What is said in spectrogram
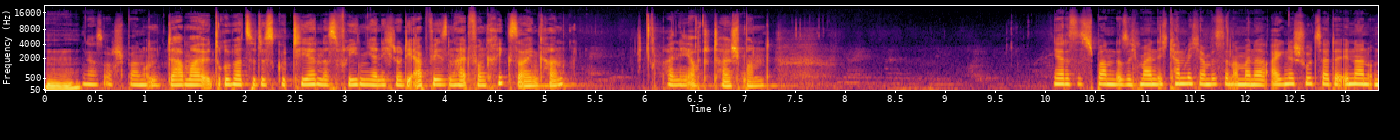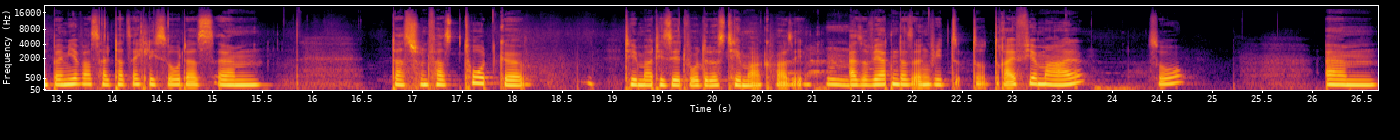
Mhm. Das ist auch spannend. Und da mal drüber zu diskutieren, dass Frieden ja nicht nur die Abwesenheit von Krieg sein kann, fand ich auch total spannend. Ja, das ist spannend. Also ich meine, ich kann mich ja ein bisschen an meine eigene Schulzeit erinnern und bei mir war es halt tatsächlich so, dass ähm, das schon fast tot thematisiert wurde, das Thema quasi. Mhm. Also wir hatten das irgendwie drei, vier Mal so. Ähm,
